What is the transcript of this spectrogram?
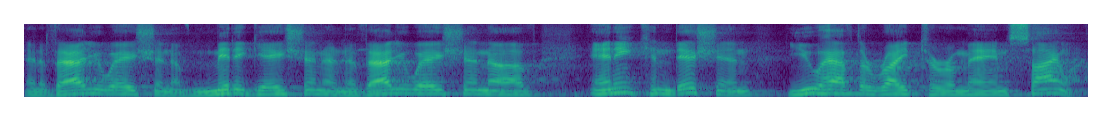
an evaluation of mitigation, an evaluation of any condition, you have the right to remain silent.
